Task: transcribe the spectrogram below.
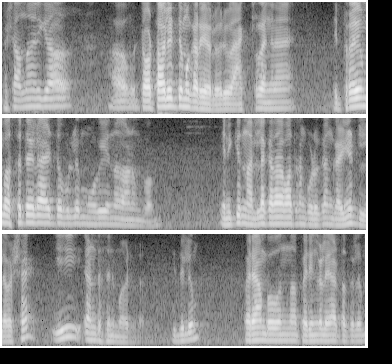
പക്ഷെ അന്ന് എനിക്ക് ആ ടോട്ടാലിറ്റി നമുക്കറിയാമല്ലോ ഒരു ആക്ടർ എങ്ങനെ ഇത്രയും വെസറ്റൈലായിട്ട് പുള്ളി മൂവ് ചെയ്യുന്ന കാണുമ്പം എനിക്ക് നല്ല കഥാപാത്രം കൊടുക്കാൻ കഴിഞ്ഞിട്ടില്ല. പക്ഷേ ഈ രണ്ട് സിനിമകളിൽ ഇതിലും വരാൻ പോകുന്ന പെരുങ്കളിയാട്ടത്തിലും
